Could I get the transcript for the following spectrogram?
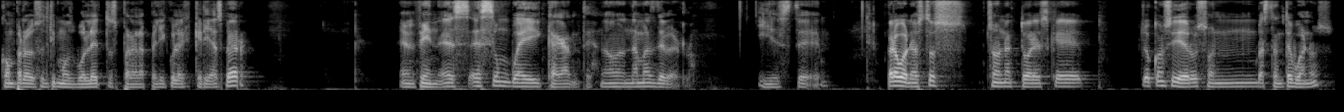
compra los últimos boletos para la película que querías ver. En fin, es, es un güey cagante, ¿no? Nada más de verlo. Y este. Pero bueno, estos son actores que yo considero son bastante buenos.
